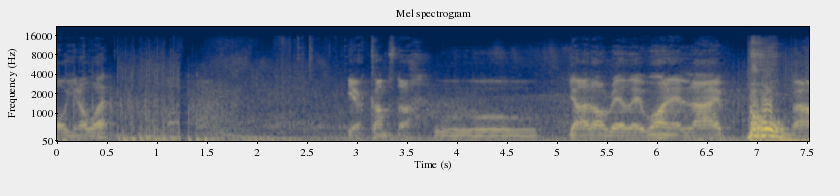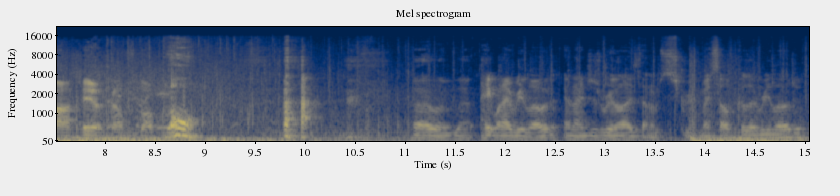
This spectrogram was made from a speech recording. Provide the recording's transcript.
Oh, you know what? Here comes the. Ooh, y'all don't really want it like boom. Ah, here comes the boom. I love that. I hate when I reload and I just realize that I'm screwed myself because I reloaded.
